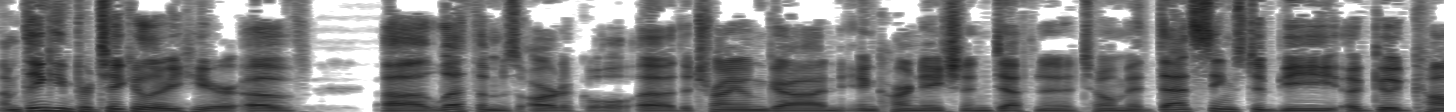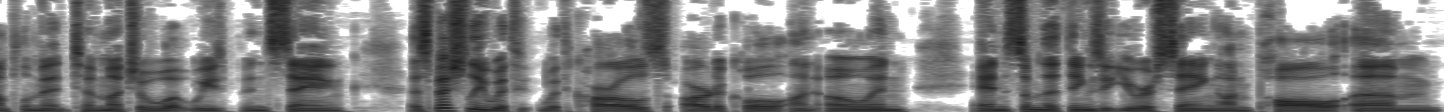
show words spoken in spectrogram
I'm thinking particularly here of uh, Letham's article, uh, The Triune God, Incarnation, and Definite Atonement, that seems to be a good complement to much of what we've been saying, especially with, with Carl's article on Owen and some of the things that you were saying on Paul. Um,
